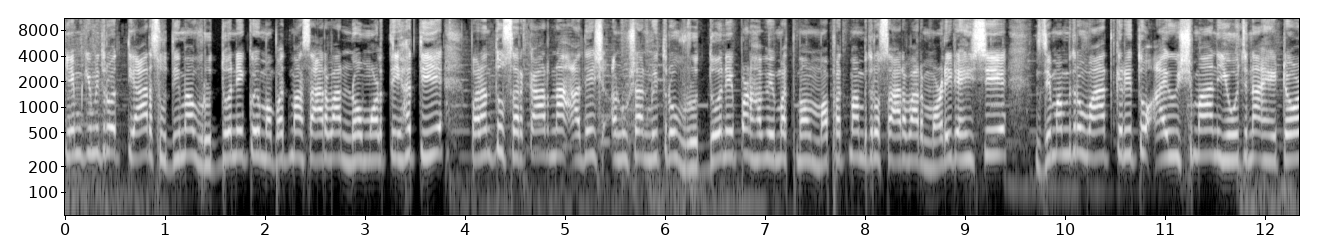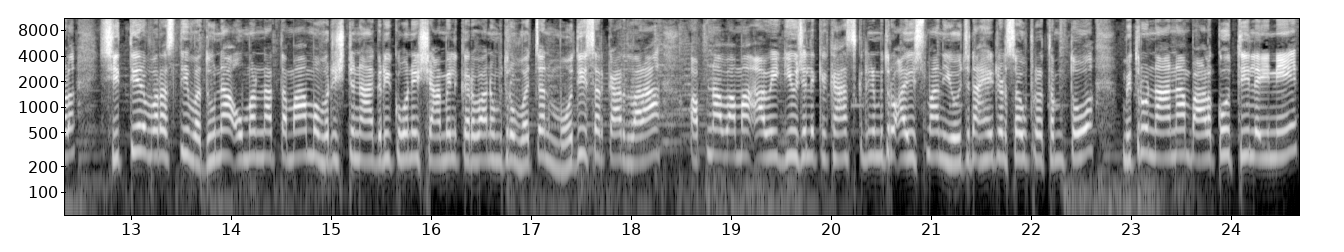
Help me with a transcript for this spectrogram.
કેમ કે મિત્રો, ત્યાર સુધીમાં વૃદ્ધોને કોઈ મફતમાં સારવાર ન મળતી હતી, પરંતુ સરકારના આદેશ અનુસાર મિત્રો, વૃદ્ધોને પણ હવે મફતમાં મિત્રો સારવાર મળી રહી છે. જેમાં મિત્રો વાત કરીએ તો આયુષ્યમાન યોજના હેઠળ સિત્તેર વર્ષથી વધુના ઉંમરના તમામ વરિષ્ઠ નાગરિકોને સામેલ કરવાનું મિત્રો વચન મોદી સરકાર દ્વારા અપનાવવામાં આવી ગયું છે. એટલે કે ખાસ કરીને મિત્રો, આયુષ્યમાન યોજના હેઠળ સૌ તો મિત્રો નાના બાળકોથી લઈને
